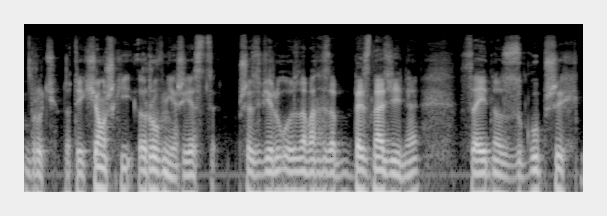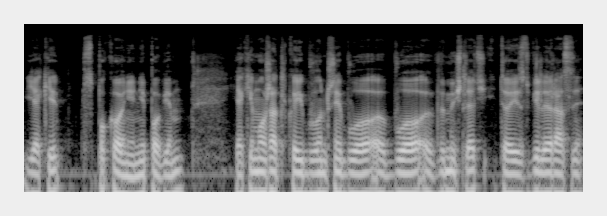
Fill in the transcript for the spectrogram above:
wróć, do tej książki również jest przez wielu uznawane za beznadziejne, za jedno z głupszych, jakie spokojnie, nie powiem, jakie można tylko i wyłącznie było, było wymyśleć i to jest wiele razy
